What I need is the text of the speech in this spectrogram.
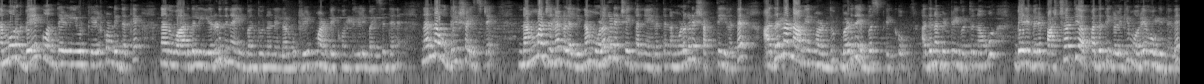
ನಮ್ಮವ್ರಿಗೆ ಬೇಕು ಅಂತ ಹೇಳಿ ಇವ್ರು ಕೇಳ್ಕೊಂಡಿದ್ದಕ್ಕೆ ನಾನು ವಾರದಲ್ಲಿ ಎರಡು ದಿನ ಇಲ್ಲಿ ಬಂದು ನಾನು ಎಲ್ಲರಿಗೂ ಟ್ರೀಟ್ ಮಾಡಬೇಕು ಅಂತ ಹೇಳಿ ಬಯಸಿದ್ದೇನೆ. ನನ್ನ ಉದ್ದೇಶ ಇಷ್ಟೇ. ನಮ್ಮ ಜನಗಳಲ್ಲಿ ನಮ್ಮ ಒಳಗಡೆ ಚೈತನ್ಯ ಇರುತ್ತೆ, ನಮ್ಮ ಒಳಗಡೆ ಶಕ್ತಿ ಇರುತ್ತೆ. ಅದನ್ನ ನಾವೇನ್ ಮಾಡೋದು? ಬಡದು ಎಬ್ಬಸ್ಬೇಕು. ಅದನ್ನ ಬಿಟ್ಟು ಇವತ್ತು ನಾವು ಬೇರೆ ಬೇರೆ ಪಾಶ್ಚಾತ್ಯ ಪದ್ಧತಿಗಳಿಗೆ ಮೊರೆ ಹೋಗಿದ್ದೇವೆ.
